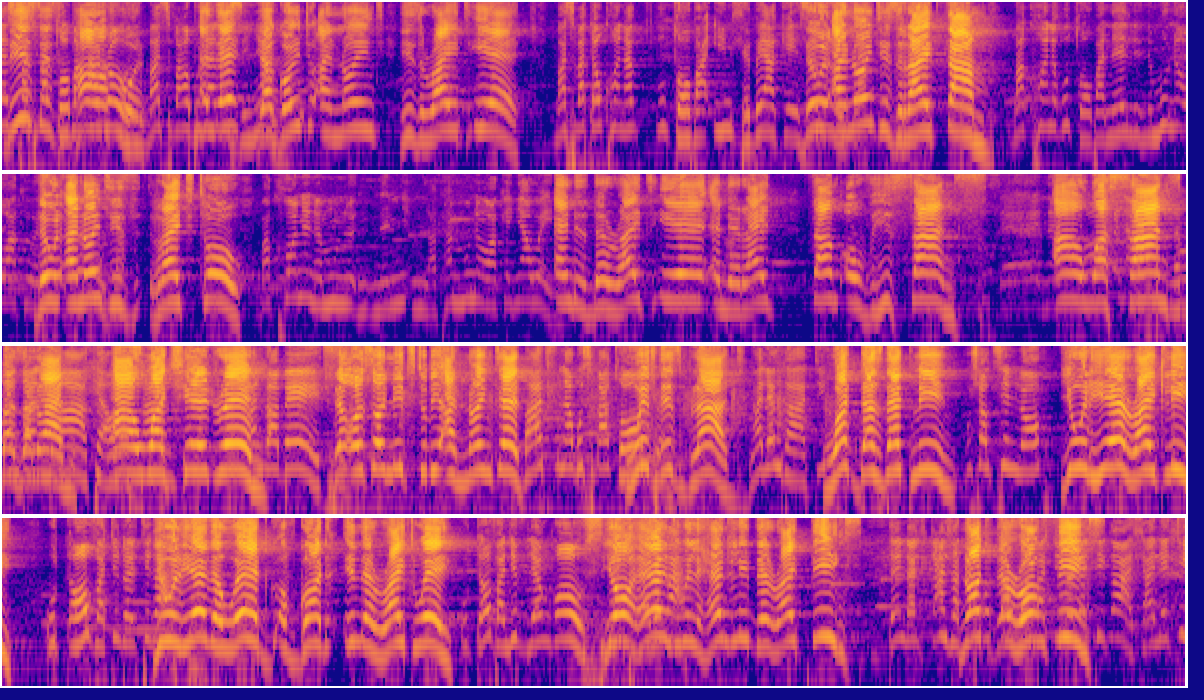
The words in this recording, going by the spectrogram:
This is powerful. Aaron, bathi bawubulala And then they're going to anoint his right ear. Bathi batokhona kugcoba indlebe yakhe They will anoint his right thumb. bakhona kugcoba nel- wakhe They will anoint his right toe. bakhona nemunwe- ne- lapha munwe wakhe enyaweni and the right ear and the right thumb of his sons. Our sons, Bazalwane, our children. They also need to be anointed with this blood. What does that mean? kusho ukuthini lokho You will hear rightly. You will hear the word of God in the right way. udova livi lenkosi Your hands will handle the right things. Not the wrong things.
